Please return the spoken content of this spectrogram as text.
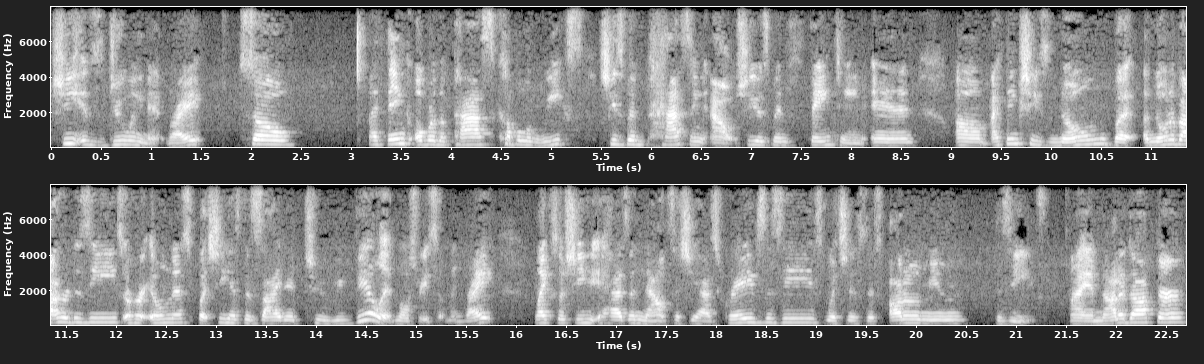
She is doing it, right? So I think over the past couple of weeks, she's been passing out. She has been fainting. And um, I think she's known, but uh, known about her disease or her illness, but she has decided to reveal it most recently, right? Like, so she has announced that she has Graves' disease, which is this autoimmune disease. I am not a doctor.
